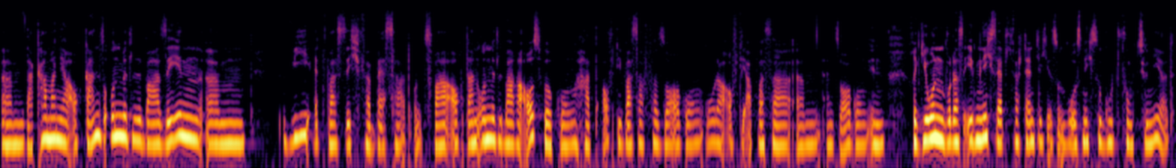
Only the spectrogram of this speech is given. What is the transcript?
ähm, da kann man ja auch ganz unmittelbar sehen, ähm, wie etwas sich verbessert und zwar auch dann unmittelbare Auswirkungen hat auf die Wasserversorgung oder auf die Abwasserentsorgung in Regionen, wo das eben nicht selbstverständlich ist und wo es nicht so gut funktioniert.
